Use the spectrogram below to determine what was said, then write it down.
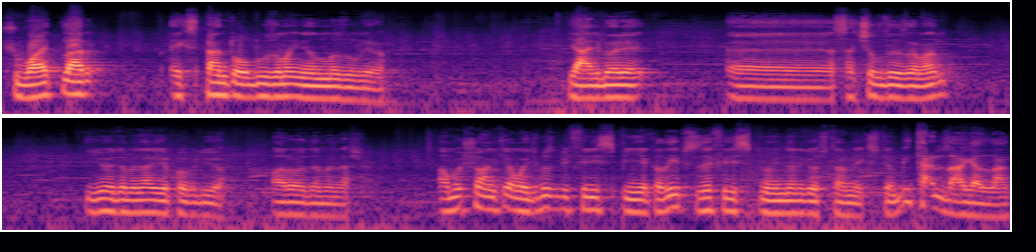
Şu white'lar expand olduğu zaman inanılmaz oluyor. Yani böyle eee, saçıldığı zaman iyi ödemeler yapabiliyor. Ara ödemeler. Ama şu anki amacımız bir free spin yakalayıp size free spin oyunlarını göstermek istiyorum. Bir tane daha gel lan.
